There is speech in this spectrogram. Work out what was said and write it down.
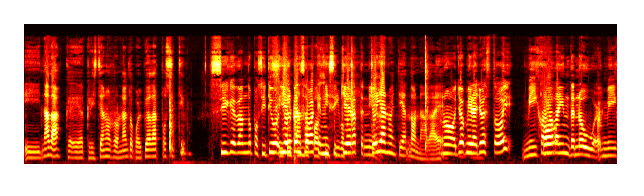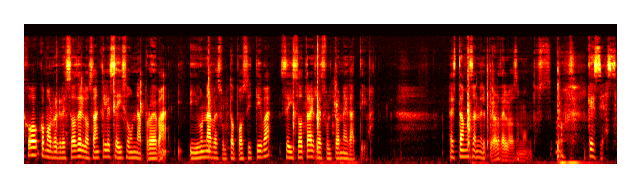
y nada, que Cristiano Ronaldo volvió a dar positivo. Sigue dando positivo y él pensaba que ni siquiera tenía. Yo ya no entiendo nada, ¿eh? No, yo, mira, yo estoy Mi hijo, in the nowhere. mi hijo, como regresó de Los Ángeles, se hizo una prueba y- una resultó positiva, se hizo otra y resultó negativa. Estamos en el peor de los mundos. ¿Qué se hace?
